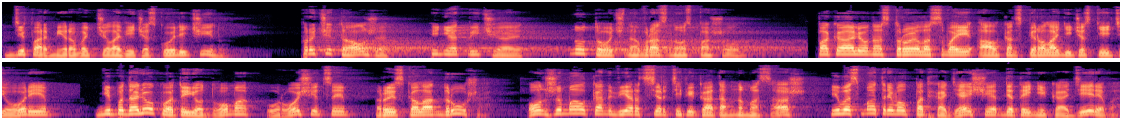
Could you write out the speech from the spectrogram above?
деформировать человеческую личину. Прочитал же и не отвечает. Ну точно, в разнос пошел. Пока Алена строила свои алконспирологические теории, неподалеку от ее дома, у рощицы, рыскал Андруша. Он сжимал конверт с сертификатом на массаж и высматривал подходящее для тайника дерево.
